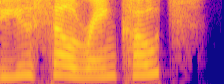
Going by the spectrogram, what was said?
Do you sell raincoats?"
